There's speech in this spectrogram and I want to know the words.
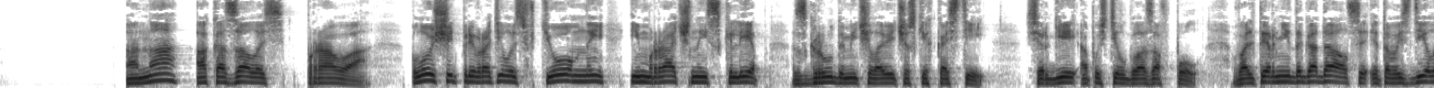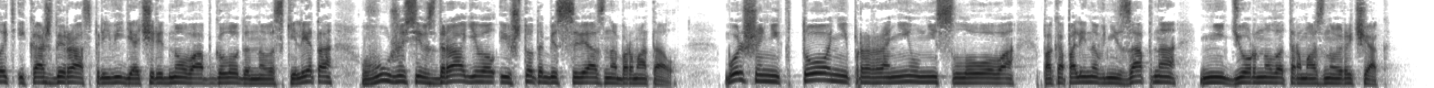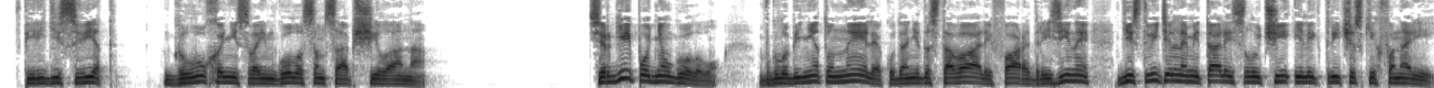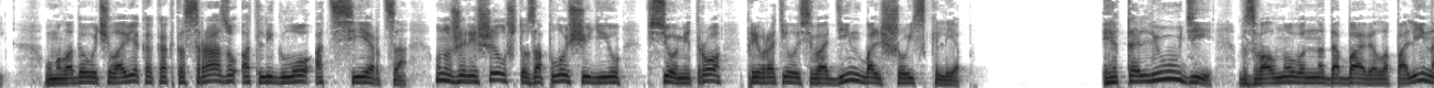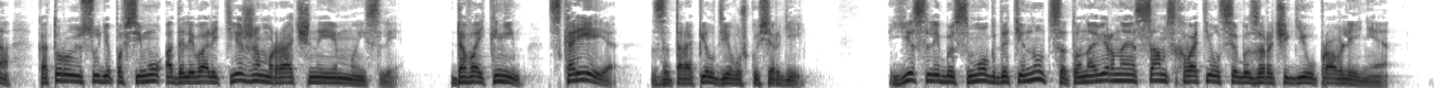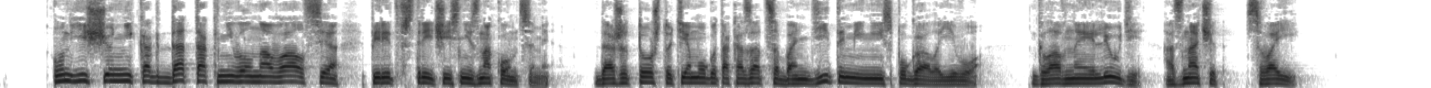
Она оказалась права. Площадь превратилась в темный и мрачный склеп с грудами человеческих костей. Сергей опустил глаза в пол. Вольтер не догадался этого сделать и каждый раз при виде очередного обглоданного скелета в ужасе вздрагивал и что-то бессвязно бормотал. Больше никто не проронил ни слова, пока Полина внезапно не дернула тормозной рычаг. «Впереди свет!» — глухо не своим голосом сообщила она. Сергей поднял голову. В глубине туннеля, куда не доставали фары дрезины, действительно метались лучи электрических фонарей. У молодого человека как-то сразу отлегло от сердца. Он уже решил, что за площадью все метро превратилось в один большой склеп. «Это люди!» — взволнованно добавила Полина, которую, судя по всему, одолевали те же мрачные мысли. «Давай к ним! Скорее!» — заторопил девушку Сергей. Если бы смог дотянуться, то, наверное, сам схватился бы за рычаги управления. Он еще никогда так не волновался перед встречей с незнакомцами. Даже то, что те могут оказаться бандитами, не испугало его. Главное — люди, а значит, свои.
